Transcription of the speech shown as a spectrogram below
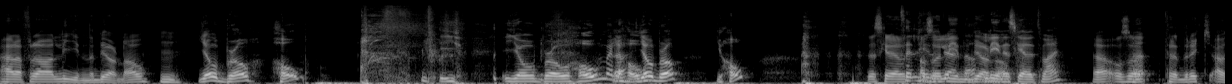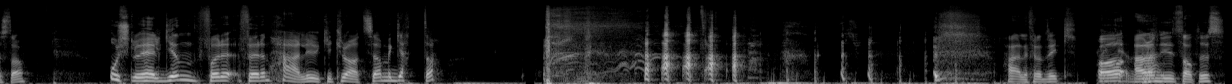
Her er fra Line Bjørndal. Mm. Yo, bro. Home? Yo, bro, home eller home? Yo, bro. You home? Det skrev Line altså Line. Bjørndal. Line skrev det til meg. Ja, og så Ja. Fredrik Austad. Oslo i helgen for, før en herlig uke i Kroatia med Gatta. Herlig, Fredrik. Og her er en ny status.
